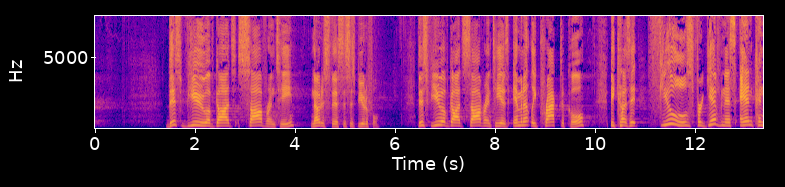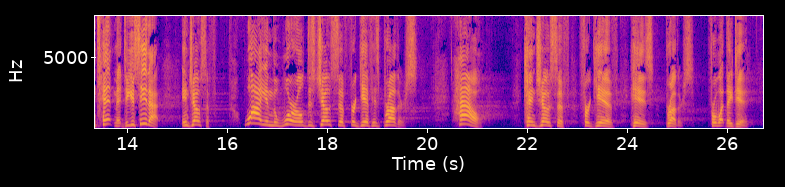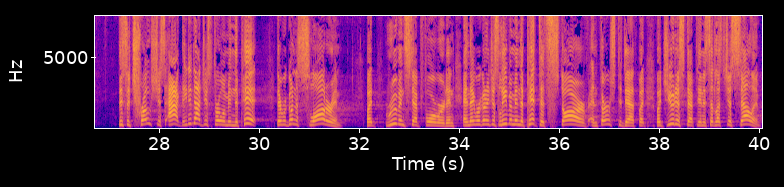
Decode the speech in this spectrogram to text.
this view of God's sovereignty, notice this, this is beautiful. This view of God's sovereignty is eminently practical because it fuels forgiveness and contentment. Do you see that in Joseph? Why in the world does Joseph forgive his brothers? How can Joseph forgive his brothers for what they did? This atrocious act, they did not just throw him in the pit, they were going to slaughter him. But Reuben stepped forward and, and they were going to just leave him in the pit to starve and thirst to death. But, but Judah stepped in and said, Let's just sell him.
